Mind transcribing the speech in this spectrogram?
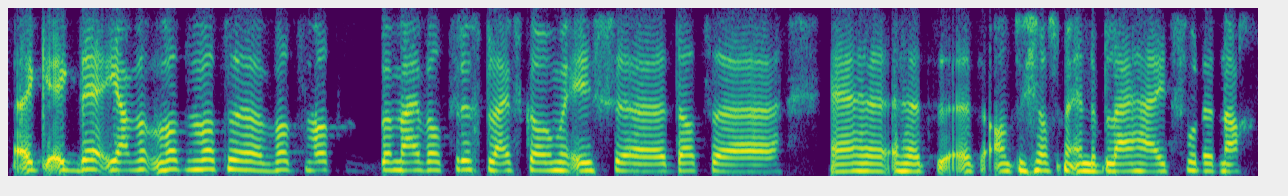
ik, ik denk, ja wat, wat, eh, wat, wat bij mij wel terug blijft komen is eh, dat het, het enthousiasme en de blijheid voor de nacht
